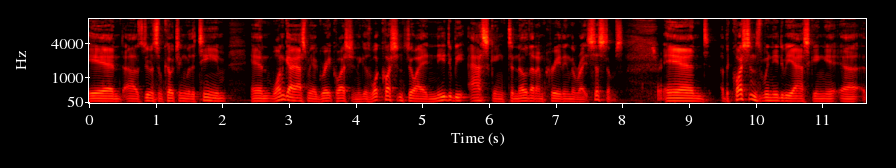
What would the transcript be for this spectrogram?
and I was doing some coaching with a team. And one guy asked me a great question. He goes, "What questions do I need to be asking to know that I'm creating the right systems?" Right. And the questions we need to be asking uh,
